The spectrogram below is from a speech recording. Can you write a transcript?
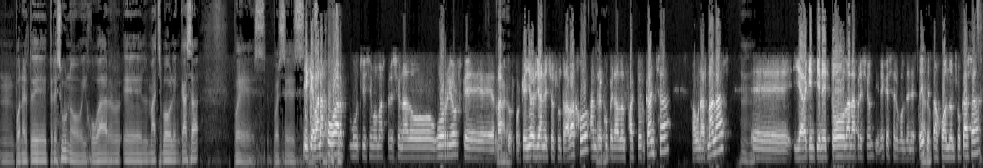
Mm, ponerte 3-1 y jugar el match ball en casa, pues, pues es. Y que van a jugar muchísimo más presionado Warriors que Raptors, porque ellos ya han hecho su trabajo, han recuperado el factor cancha a unas malas eh, y ahora quien tiene toda la presión tiene que ser Golden State. Están jugando en su casa.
